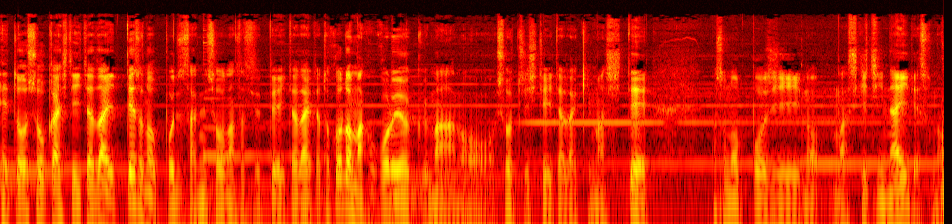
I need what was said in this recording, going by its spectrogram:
えっと、紹介していただいてそのポジさんに相談させていただいたところ快、まあ、く、まあ、あの承知していただきましてそのポジの、まあ、敷地内でその、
